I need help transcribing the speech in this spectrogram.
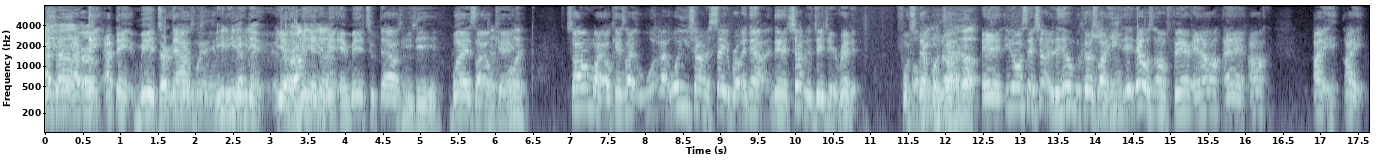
I, did, I, I think I think mid two Dirk did thousands. win He did, he did. Yeah, Early, in, yeah. mid, in mid two He did. But it's like okay. So I'm like, okay, it's like, what, like, what are you trying to say, bro? And then, then shout out to JJ Redick for Oh, stepping up. up. And you know what I'm saying? Shout out to him because like Mm-hmm. he that was unfair, and I and I, I like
